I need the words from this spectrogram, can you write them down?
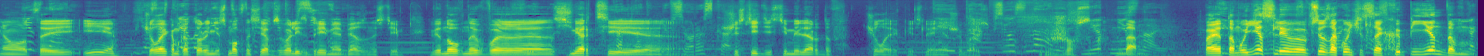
Вот, и, и человеком, который не смог на себя взвалить бремя обязанностей. Виновны в э, смерти Когда ты мне э, всё расскажешь? 60 миллиардов человек, если я не ошибаюсь. Жестко. Да. Поэтому, если все закончится хэппи-эндом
